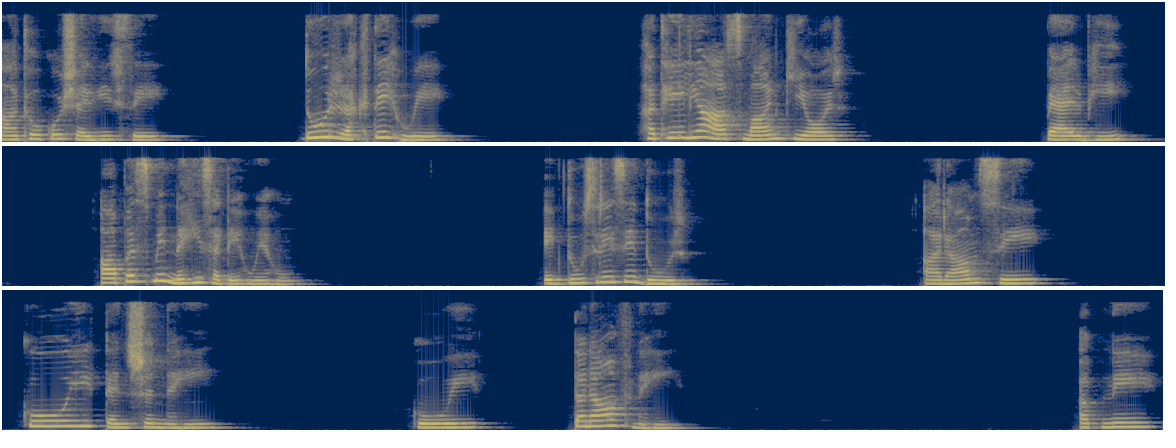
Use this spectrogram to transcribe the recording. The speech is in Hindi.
हाथों को शरीर से दूर रखते हुए, हथेलियाँ आसमान की ओर, पैर भी आपस में नहीं सटे हुए हों। एक दूसरे से दूर, आराम से कोई टेंशन नहीं, कोई तनाव नहीं। अपने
